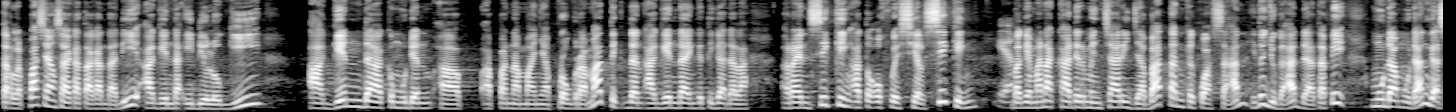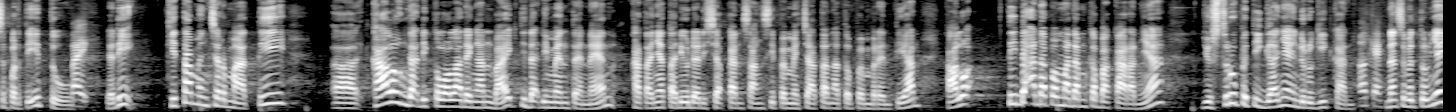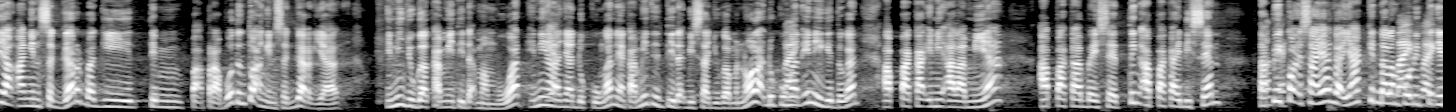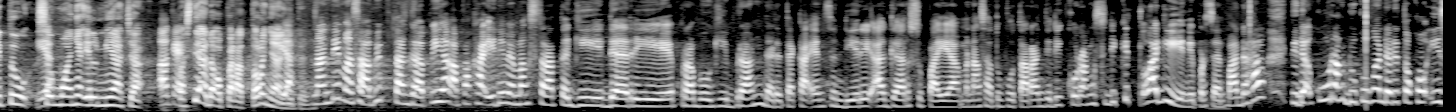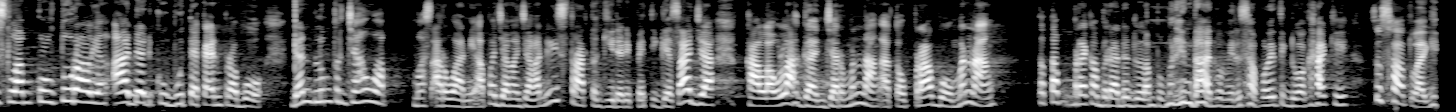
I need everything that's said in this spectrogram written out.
Terlepas yang saya katakan tadi, agenda ideologi, agenda kemudian uh, apa namanya programatik dan agenda yang ketiga adalah rent seeking atau official seeking, Ya. bagaimana kader mencari jabatan kekuasaan itu juga ada. Tapi mudah-mudahan nggak seperti itu. Baik. Jadi kita mencermati uh, kalau nggak dikelola dengan baik, tidak di maintenance, katanya tadi udah disiapkan sanksi pemecatan atau pemberhentian. Kalau tidak ada pemadam kebakarannya, justru P3-nya yang dirugikan. Oke. Dan sebetulnya yang angin segar bagi tim Pak Prabowo tentu angin segar ya. Ini juga kami tidak membuat, ini Ya. hanya dukungan yang kami tidak bisa juga menolak dukungan Baik. ini gitu kan. Apakah ini alamiah, apakah by setting, apakah desain? Tapi Oke. kok saya nggak yakin dalam Baik, politik baik. itu Ya. semuanya ilmiah, Cak. Oke. Pasti ada operatornya Ya, gitu. nanti Mas Habib tanggapi ya apakah ini memang strategi dari Prabowo Gibran dari TKN sendiri agar supaya menang satu putaran jadi kurang sedikit lagi ini persen. Padahal tidak kurang dukungan dari tokoh Islam kultural yang ada di kubu TKN Prabowo dan belum terjawab. Mas Arwani, apa jangan-jangan ini strategi dari P3 saja? Kalaulah Ganjar menang atau Prabowo menang, tetap mereka berada dalam pemerintahan pemirsa politik dua kaki. Sesaat lagi.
